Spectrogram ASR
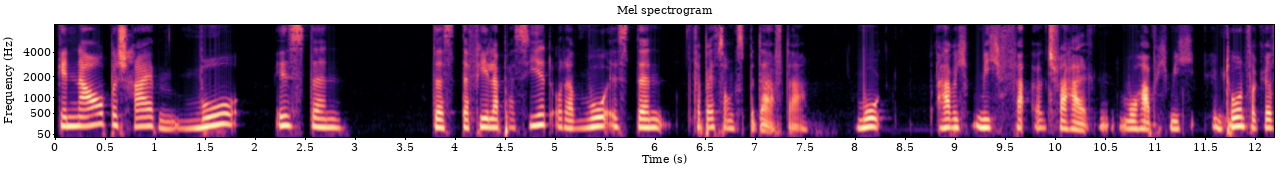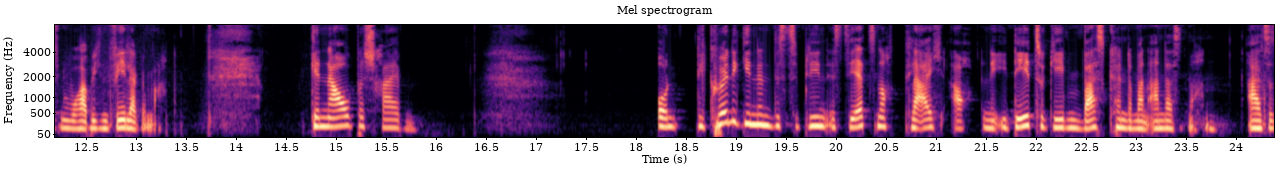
genau beschreiben, wo ist denn das, der Fehler passiert oder wo ist denn Verbesserungsbedarf da? Wo habe ich mich falsch verhalten? Wo habe ich mich im Ton vergriffen? Wo habe ich einen Fehler gemacht? Genau beschreiben. Und die Königinnendisziplin ist jetzt noch gleich auch eine Idee zu geben, was könnte man anders machen. Also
